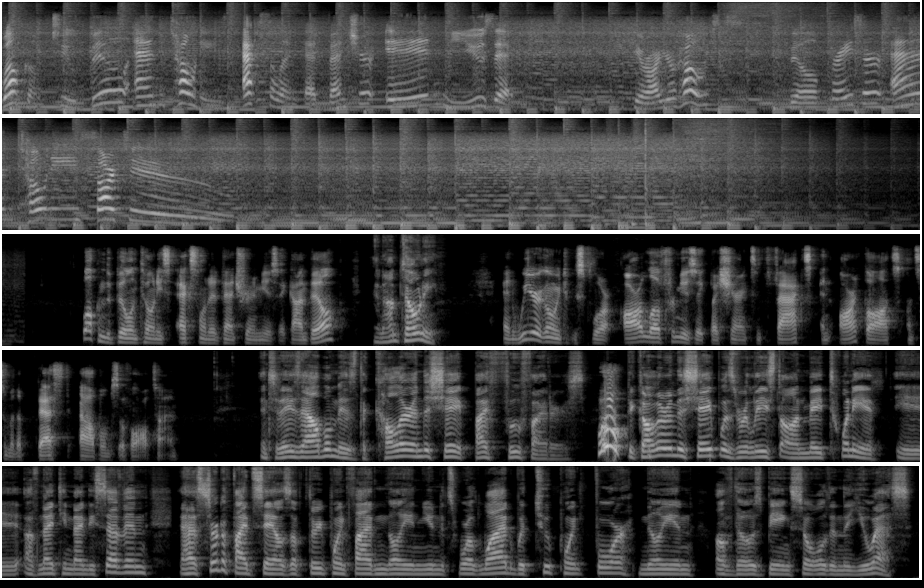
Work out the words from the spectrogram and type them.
Welcome to Bill and Tony's Excellent Adventure in Music. Here are your hosts, Bill Fraser and Tony Sartu. Welcome to Bill and Tony's Excellent Adventure in Music. I'm Bill, And I'm Tony. and we are going to explore our love for music by sharing some facts and our thoughts on some of the best albums of all time. And today's album is The Colour and the Shape by Foo Fighters. Woo! The Colour and the Shape was released on May 20th eh, of 1997. It has certified sales of 3.5 million units worldwide, with 2.4 million of those being sold in the US.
